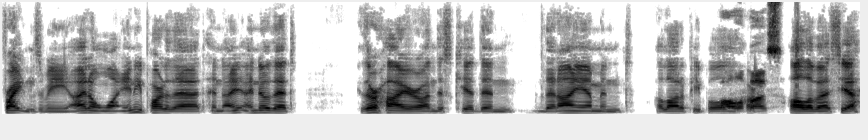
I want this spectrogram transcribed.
frightens me. I don't want any part of that, and I, I know that they're higher on this kid than than I am, and a lot of people, all of us, all of us, yeah.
